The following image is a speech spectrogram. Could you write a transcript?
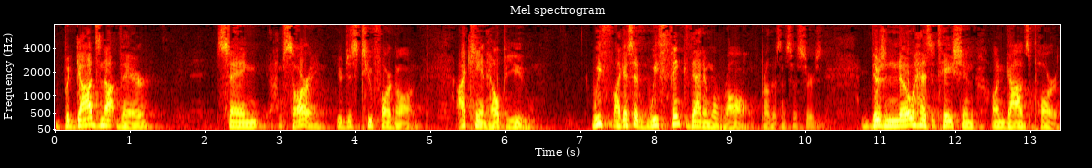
but God's not there saying, I'm sorry, you're just too far gone. I can't help you. We, like I said, we think that and we're wrong, brothers and sisters. There's no hesitation on God's part.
